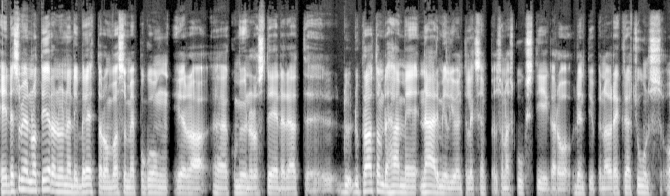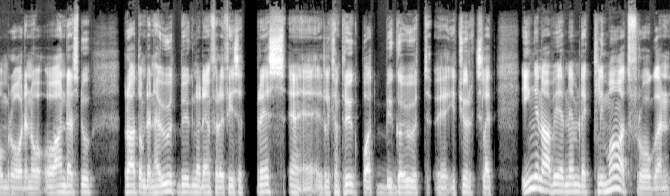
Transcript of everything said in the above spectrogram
Det som jag noterar nu när ni berättar om vad som är på gång i era eh, kommuner och städer är att eh, du, du pratar om det här med närmiljön, till exempel sådana skogsstigar och den typen av rekreationsområden. Och, och Anders, du prata om den här utbyggnaden för det finns ett press, eh, eh liksom tryck på att bygga ut eh, i Kyrkslätt. Ingen av er nämnde klimatfrågan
